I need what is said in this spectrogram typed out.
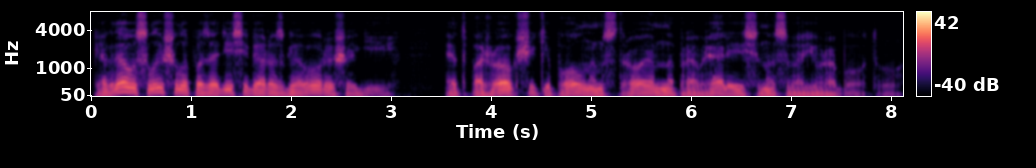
когда услышала позади себя разговоры и шаги. Это пожогщики полным строем направлялись на свою работу.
